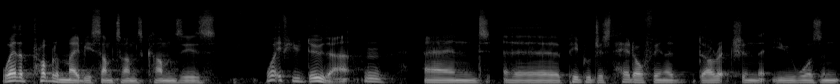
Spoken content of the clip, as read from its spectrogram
where the problem maybe sometimes comes is, what if you do that, Mm. and uh, people just head off in a direction that you wasn't,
